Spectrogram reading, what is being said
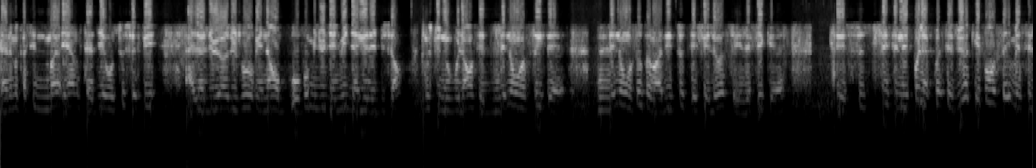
la démocratie moderne, c'est-à-dire où tout se fait à la lueur du jour et non au beau milieu de la nuit derrière les buissons. Tout ce que nous voulons, c'est dénoncer, dénoncer, autrement dit, tous ces faits-là. C'est le fait que ce n'est pas la procédure qui est faussée, mais c'est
